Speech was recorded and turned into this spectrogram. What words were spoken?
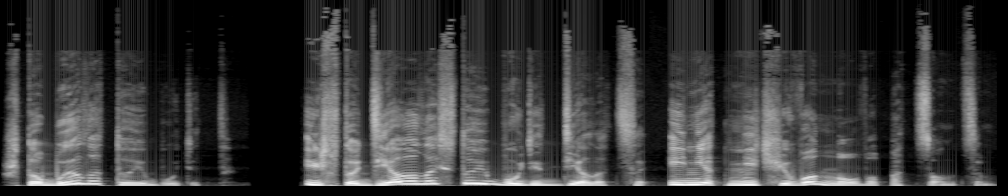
Что было, то и будет. И что делалось, то и будет делаться, и нет ничего нового под солнцем.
